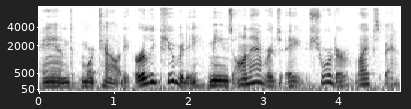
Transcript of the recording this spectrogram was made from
and mortality. Early puberty means, on average, a shorter lifespan.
